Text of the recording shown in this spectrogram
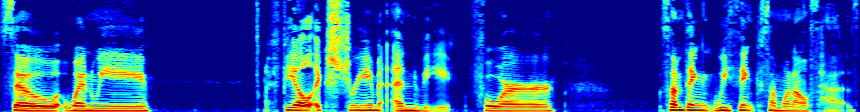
So when we feel extreme envy for something we think someone else has.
